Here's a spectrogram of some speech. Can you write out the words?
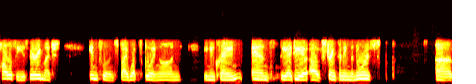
policy is very much influenced by what's going on in Ukraine and the idea of strengthening the North, uh,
